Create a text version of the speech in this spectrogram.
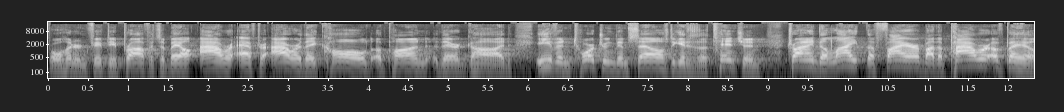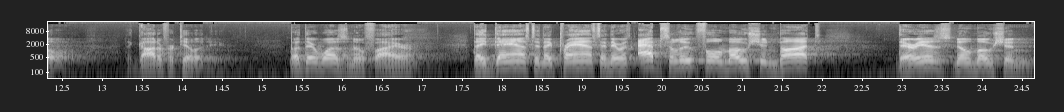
450 prophets of Baal, hour after hour, they called upon their God, even torturing themselves to get his attention, trying to light the fire by the power of Baal, the God of fertility. But there was no fire. They danced and they pranced, and there was absolute full motion, but there is no motion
